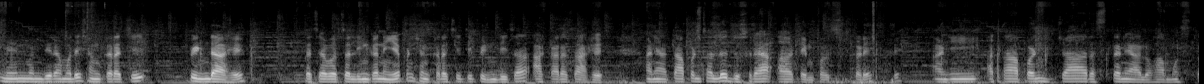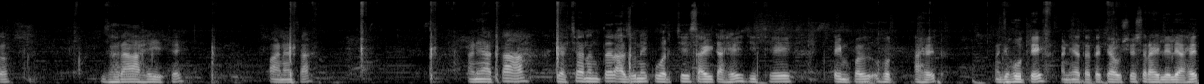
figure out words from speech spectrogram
मेन मंदिरामध्ये शंकराची पिंड आहे. त्याच्यावरचं लिंक नाही आहे पण शंकराची ती पिंडीचा आकाराचा आहे. आणि आता आपण चाललो दुसऱ्या टेम्पल्सकडे. आणि आता आपण ज्या रस्त्याने आलो हा मस्त झरा आहे इथे पाण्याचा. आणि आता याच्यानंतर अजून एक वरची साईट आहे जिथे टेम्पल होत आहेत. म्हणजे होते आणि आता त्याचे अवशेष राहिलेले आहेत.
